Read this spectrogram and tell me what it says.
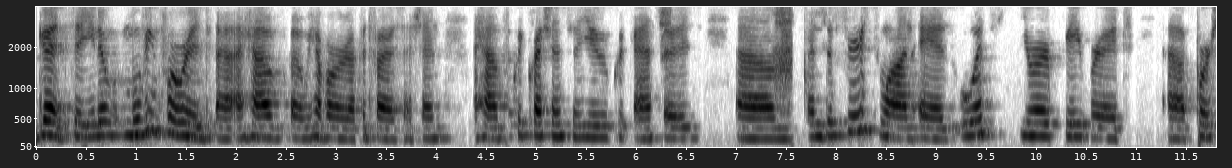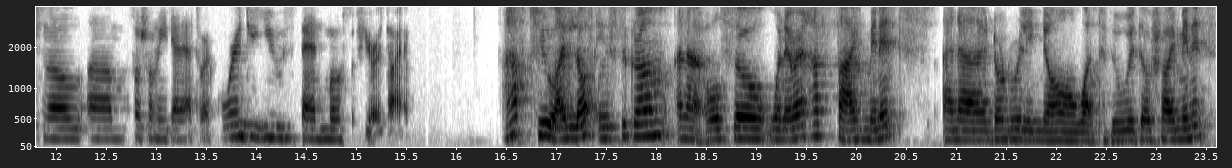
good. So you know, moving forward, uh, I have uh, we have our rapid fire session. I have quick questions for you, quick answers. Um, and the first one is, what's your favorite uh, personal um, social media network? Where do you spend most of your time? I have two. I love Instagram, and I also, whenever I have five minutes and I don't really know what to do with those five minutes,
